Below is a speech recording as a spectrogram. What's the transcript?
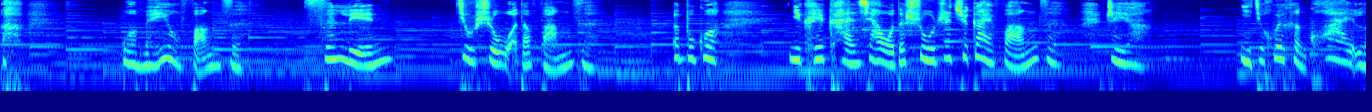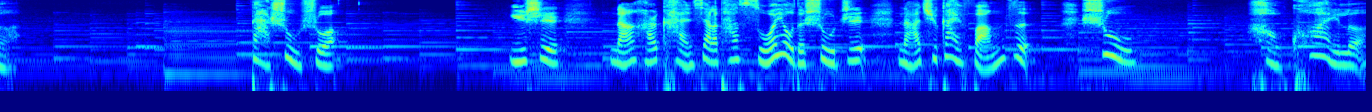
啊 我没有房子，森林就是我的房子。呃，不过。你可以砍下我的树枝去盖房子，这样你就会很快乐。大树说。于是，男孩砍下了他所有的树枝，拿去盖房子。树好快乐。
